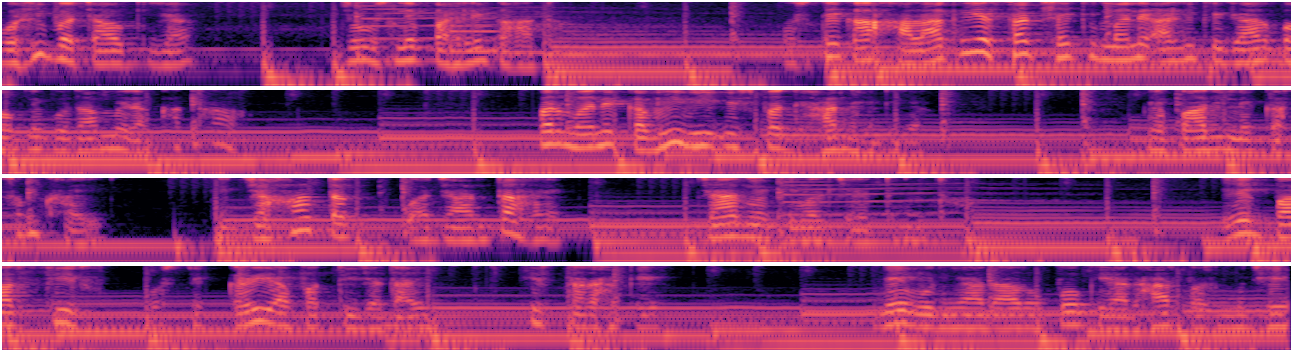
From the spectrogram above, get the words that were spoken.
वही बचाव किया जो उसने पहले कहा था। उसने कहा, हालाँकि यह सच है कि मैंने अली के जार को अपने गोदाम में रखा था, पर मैंने कभी भी इस पर ध्यान नहीं दिया। व्यापारी ने कसम खाई कि जहाँ तक वह जानता है जार में केवल जैतून था। एक बार फिर उसने कड़ी आपत्ति जताई इस तरह के। बेबुनियाद आरोपों के आधार पर मुझे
